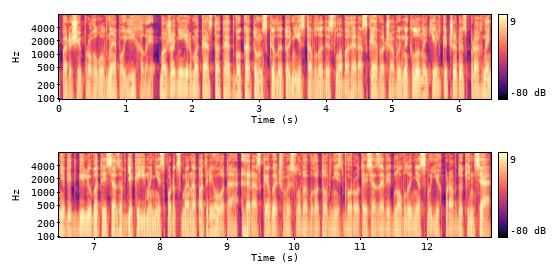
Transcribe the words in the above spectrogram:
перші про головне поїхали. Бажання Єрмака стати адвокатом скелетоніста Владислава Гераскевича виникло не тільки через прагнення відбілюватися завдяки імені спортсмена-патріота. Гераскевич висловив готовність боротися за відновлення своїх прав до кінця.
